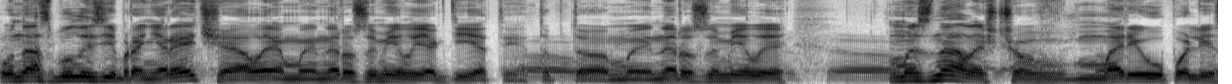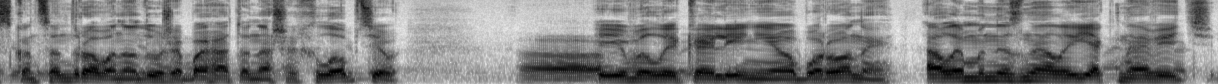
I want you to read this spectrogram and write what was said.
У нас були зібрані речі, але ми не розуміли, як діяти. Тобто, ми не розуміли. Ми знали, що в Маріуполі сконцентровано дуже багато наших хлопців. І велика лінія оборони, але ми не знали, як навіть.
